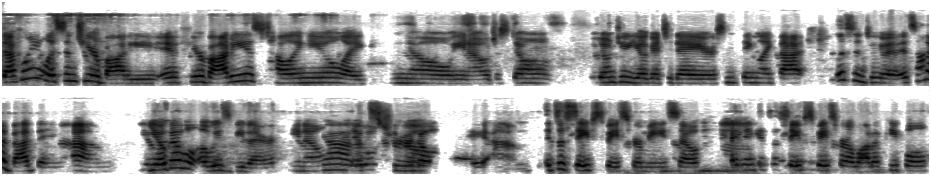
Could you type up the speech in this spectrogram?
definitely listen to your body. If your body is telling you like, no, you know, just don't don't do yoga today or something like that, listen to it. It's not a bad thing. Um, yoga will always be there, you know. Yeah, It that's true. Um, it's a safe space for me, so I mhm. think it's a safe space for a lot of people.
